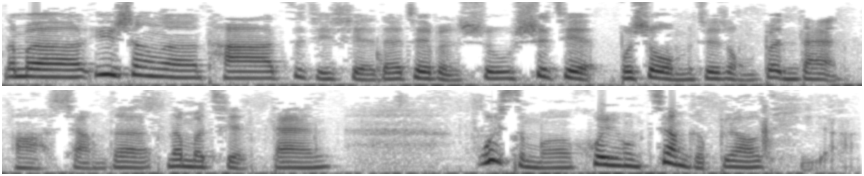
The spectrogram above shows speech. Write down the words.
那么玉胜呢，他自己写的这本书《世界不是我们这种笨蛋啊想的那么简单》，为什么会用这样个标题啊？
